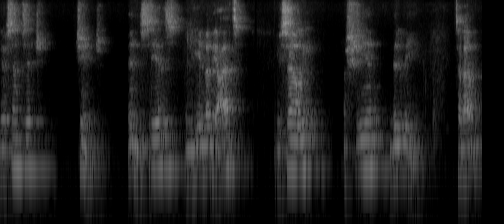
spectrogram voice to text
percentage change in sales اللي هي المبيعات يساوي 20% تمام؟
